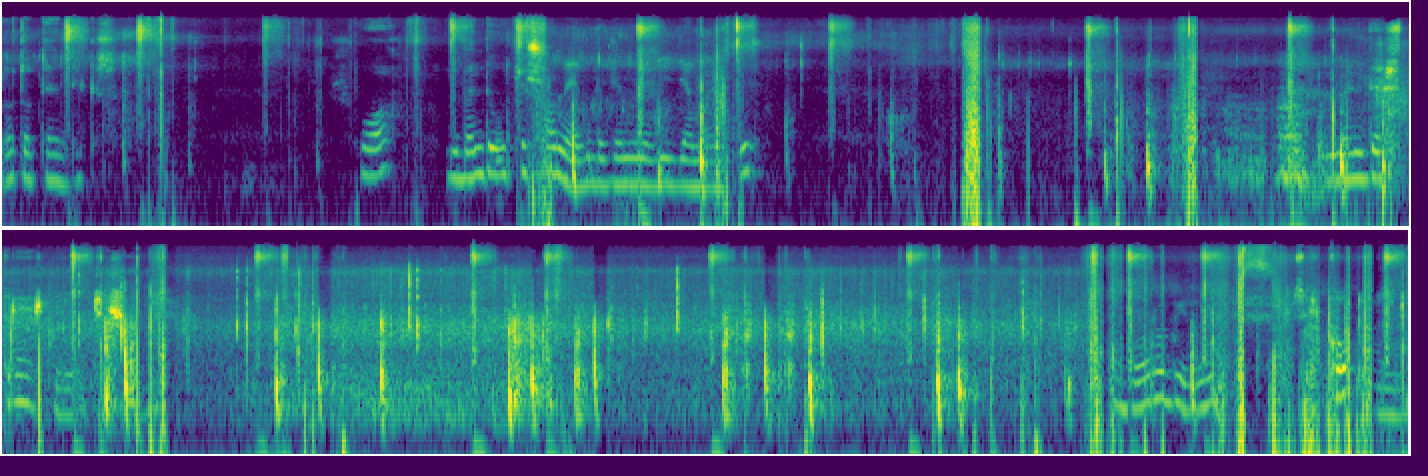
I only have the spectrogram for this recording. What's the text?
No to tędy szło. I będę ucieszony, jak będziemy mieli diamenty. Będę strasznie ucieszony. Bo robimy sobie kopalnię.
